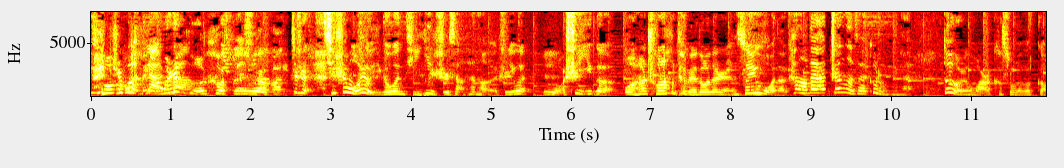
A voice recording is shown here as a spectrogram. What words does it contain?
直播没看过任何克苏鲁，就是其实我有一个问题一直想探讨的是，因为我是一个网上冲浪特别多的人，所以我能看到大家真的在各种平台都有人玩克苏鲁的梗，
